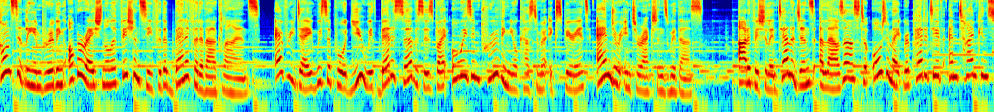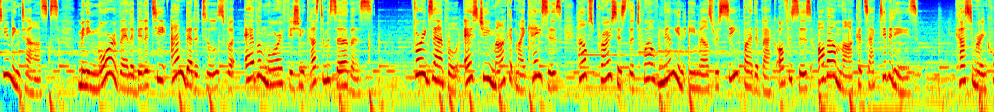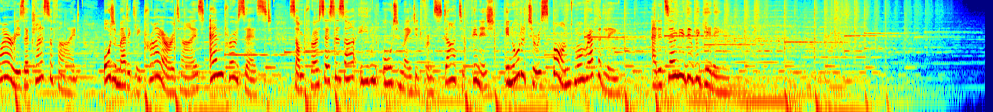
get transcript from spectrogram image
constantly improving operational efficiency for the benefit of our clients. Every day, we support you with better services by always improving your customer experience and your interactions with us. Artificial intelligence allows us to automate repetitive and time-consuming tasks, meaning more availability and better tools for ever more efficient customer service. For example, SG Market My Cases helps process the 12 million emails received by the back offices of our markets activities. Customer inquiries are classified, automatically prioritised and processed. Some processes are even automated from start to finish in order to respond more rapidly. And it's only the beginning.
